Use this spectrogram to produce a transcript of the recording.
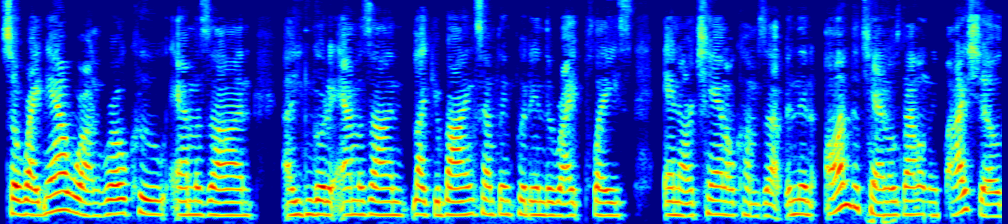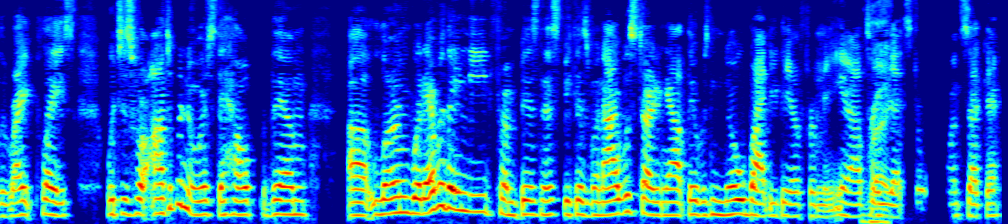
So right now we're on Roku, Amazon, uh, you can go to Amazon, like you're buying something, put in the right place, and our channel comes up. And then on the channels, not only my show, The Right Place, which is for entrepreneurs to help them uh, learn whatever they need from business. Because when I was starting out, there was nobody there for me. And I'll tell right. you that story one second.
